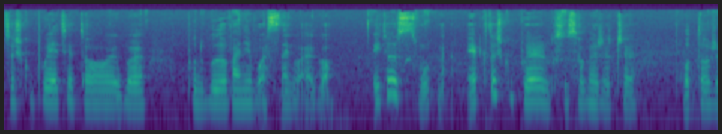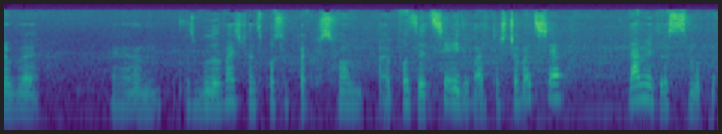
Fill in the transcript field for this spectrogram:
coś kupujecie, to jakby podbudowanie własnego ego. I to jest smutne. Jak ktoś kupuje luksusowe rzeczy po to, żeby zbudować w ten sposób jakąś swoją e, pozycję i dowartościować się, dla mnie to jest smutne.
